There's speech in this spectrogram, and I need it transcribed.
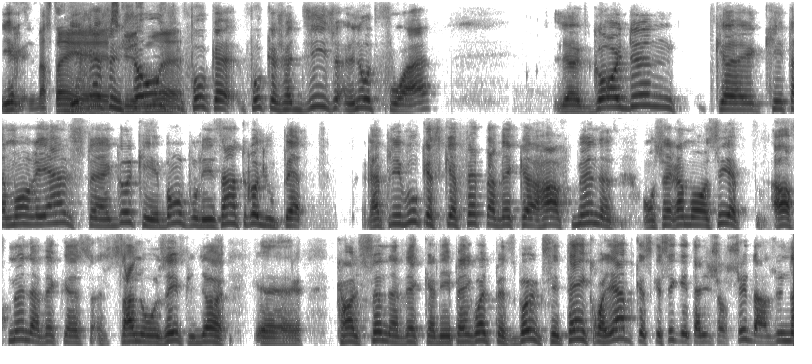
il, Martin, il reste une chose, il faut que, faut que je le dise une autre fois. Le Gordon qui est à Montréal, c'est un gars qui est bon pour les entreloupettes. Rappelez-vous qu'est-ce qu'il a fait avec euh, Hoffman. On s'est ramassé euh, Hoffman avec euh, San Jose, puis là, Carlson avec les Penguins de Pittsburgh. C'est incroyable qu'est-ce que c'est qu'il est allé chercher dans une,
